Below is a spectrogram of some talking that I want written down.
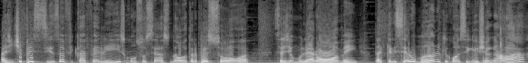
A gente precisa ficar feliz com o sucesso da outra pessoa, seja mulher ou homem, daquele ser humano que conseguiu chegar lá.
